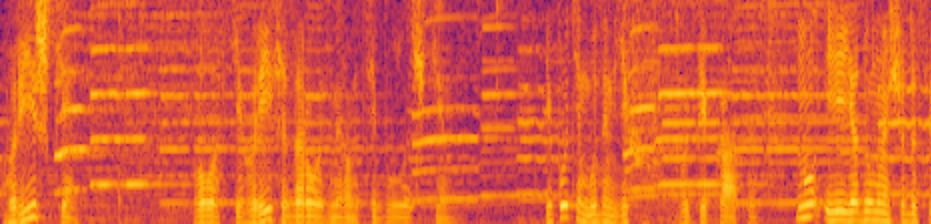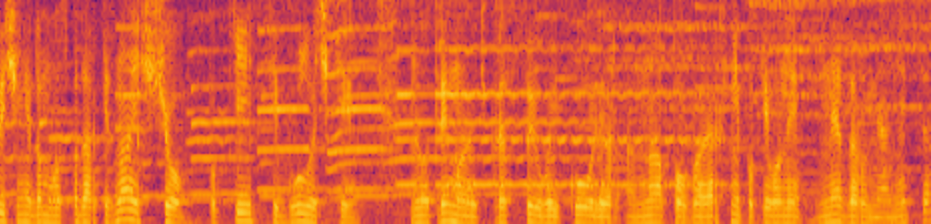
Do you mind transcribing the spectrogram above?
горішки, волоські горіхи за розміром ці булочки. І потім будемо їх випікати. Ну і я думаю, що досвідчені домогосподарки знають, що поки ці булочки не отримають красивий колір на поверхні, поки вони не зарумяняться,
